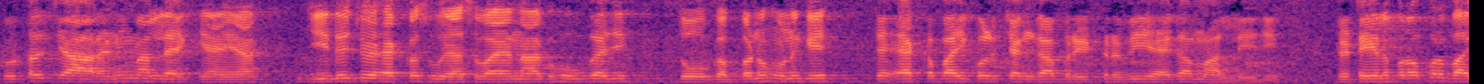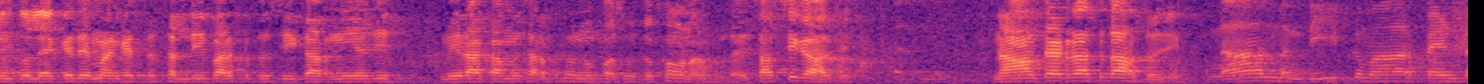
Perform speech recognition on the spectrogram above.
ਟੋਟਲ 4 ਐਨੀਮਲ ਲੈ ਕੇ ਆਏ ਆ ਜਿਹਦੇ 'ਚੋਂ ਇੱਕ ਸੂਆ ਸਵਾਇਆ ਨਾਗ ਹੋਊਗਾ ਜੀ ਦੋ ਗੱਬਨ ਹੋਣਗੇ ਤੇ ਇੱਕ ਬਾਈ ਕੋਲ ਚੰਗਾ ਬਰੀਡਰ ਵੀ ਹੈਗਾ ਮਾਲੀ ਜੀ। ਡਿਟੇਲ ਪ੍ਰੋਪਰ ਬਾਈ ਤੋਂ ਲੈ ਕੇ ਦੇਵਾਂਗੇ ਤਸੱਲੀ ਪਰਖ ਤੁਸੀਂ ਕਰਨੀ ਹੈ ਜੀ। ਮੇਰਾ ਕੰਮ ਸਿਰਫ ਤੁਹਾਨੂੰ ਪਸ਼ੂ ਦਿਖਾਉਣਾ ਹੁੰਦਾ ਹੈ ਸਤਿ ਸ਼੍ਰੀ ਅਕਾਲ ਜੀ। ਨਾਮ ਤੇ ਐਡਰੈਸ ਦੱਸ ਦਿਓ ਜੀ। ਨਾਮ ਮਨਦੀਪ ਕੁਮਾਰ ਪਿੰਡ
